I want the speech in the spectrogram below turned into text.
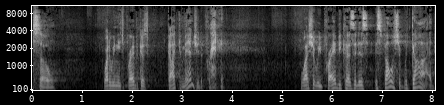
So, why do we need to pray? Because God commands you to pray. Why should we pray? Because it is, is fellowship with God.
